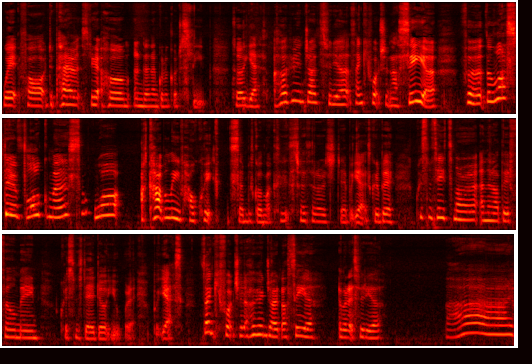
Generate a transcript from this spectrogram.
wait for the parents to get home and then I'm going to go to sleep. So yes, I hope you enjoyed this video. Thank you for watching and I'll see you for the last day of Vlogmas. What? I can't believe how quick December's gone. Like, it's 23rd already today. But yeah, it's going to be Christmas Eve tomorrow and then I'll be filming Christmas Day, don't you worry. But yes, thank you for watching. I hope you enjoyed. I'll see you in my next video. Bye.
